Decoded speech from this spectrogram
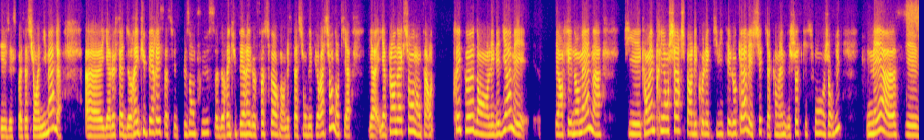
exploitations animales. Euh, il y a le fait de récupérer, ça se fait de plus en plus, de récupérer le phosphore dans les stations d'épuration. Donc il y a, a, y a, plein d'actions, on en parle très peu dans les médias, mais c'est un phénomène qui est quand même pris en charge par les collectivités locales et je sais qu'il y a quand même des choses qui se font aujourd'hui. Mais euh, c'est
